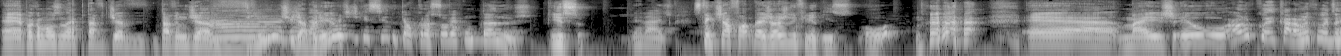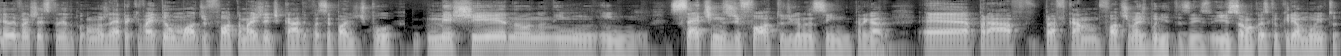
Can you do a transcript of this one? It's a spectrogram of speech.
É, Pokémon Snap tá, dia, tá vindo dia 20 de Ah, verdade, abril. Eu tinha esquecido que é o crossover com Thanos. Isso. Verdade. Você tem que tirar foto das joias do infinito. Isso. Ou? é, mas eu. A única, coisa- cara, a única coisa relevante desse trailer do Pokémon Snap é que vai ter um modo de foto mais dedicado que você pode, tipo, mexer no, no- em, em settings de foto, digamos assim, tá ligado? É, pra, pra ficar fotos mais bonitas. E isso é uma coisa que eu queria muito,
